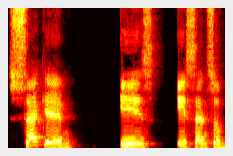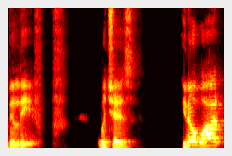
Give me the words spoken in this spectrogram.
Second is a sense of belief, which is, you know what?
